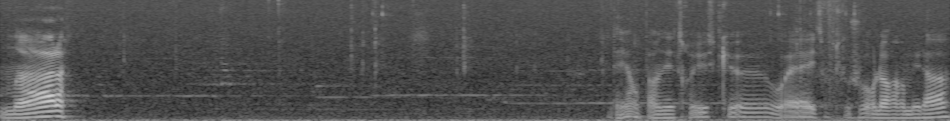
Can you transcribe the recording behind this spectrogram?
Voilà. D'ailleurs, on parle des trucs. ouais, ils ont toujours leur armée là.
